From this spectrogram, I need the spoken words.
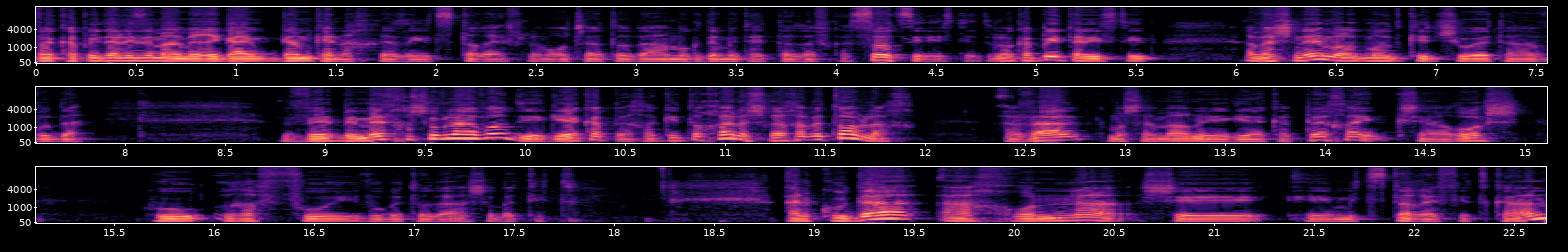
והקפיטליזם האמריקאי גם כן אחרי זה הצטרף, למרות שהתודעה המוקדמת הייתה דווקא סוציאליסטית, לא קפיטליסטית, אבל שניהם מאוד מאוד קידשו את העבודה. ובאמת חשוב לעבוד, יגיע כפיך כי תאכל, אשריך וטוב לך. אבל, כמו שאמרנו, יגיע כפיך כשהראש הוא רפוי והוא בתודעה שבתית. הנקודה האחרונה שמצטרפת כאן,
